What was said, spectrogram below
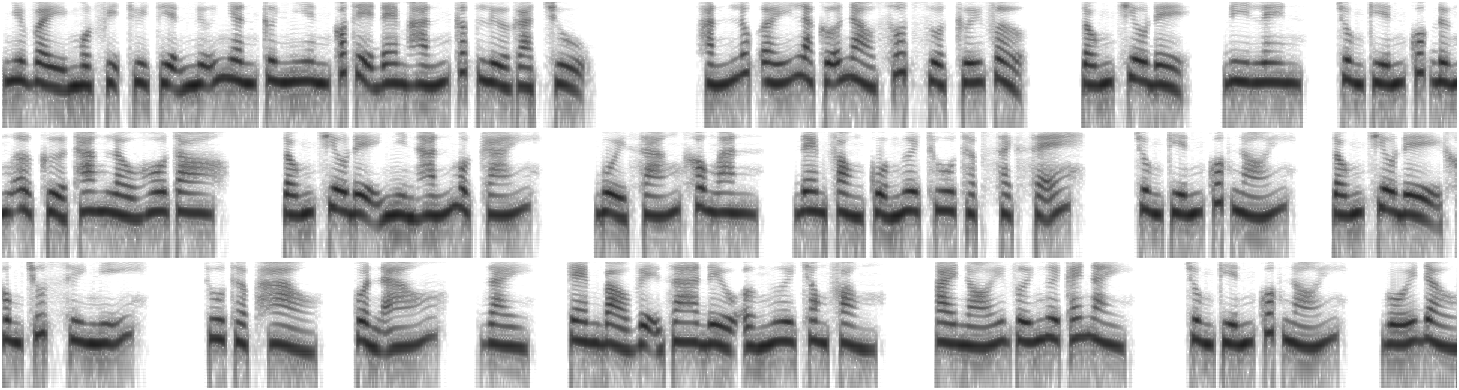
như vậy một vị tùy tiện nữ nhân cương nhiên có thể đem hắn cấp lừa gạt chủ. Hắn lúc ấy là cỡ nào sốt ruột cưới vợ, tống chiêu đệ, đi lên, Trung kiến quốc đứng ở cửa thang lầu hô to. Tống chiêu đệ nhìn hắn một cái, buổi sáng không ăn, đem phòng của ngươi thu thập sạch sẽ. Trung kiến quốc nói, tống chiêu đệ không chút suy nghĩ, thu thập hảo, quần áo, giày, kem bảo vệ da đều ở ngươi trong phòng. Ai nói với ngươi cái này? Trung kiến quốc nói, gối đầu,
